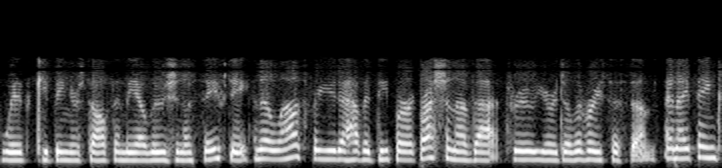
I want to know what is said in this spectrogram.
with keeping yourself in the illusion of safety. And it allows for you to have a deeper expression of that through your delivery system. And I think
